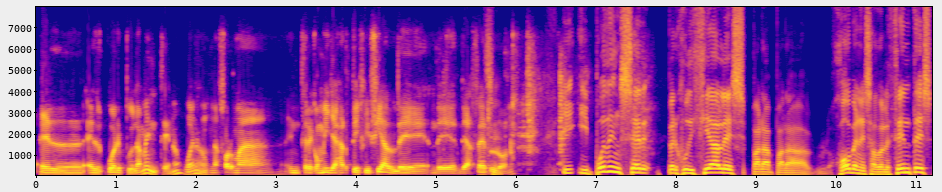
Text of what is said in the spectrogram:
el, cuerpo y la mente, ¿no? Bueno, es una forma, entre comillas, artificial de, hacerlo, ¿no? Y, y, pueden ser perjudiciales para, para los jóvenes, adolescentes,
